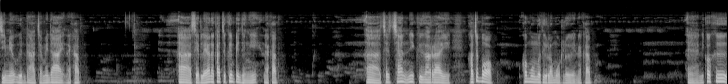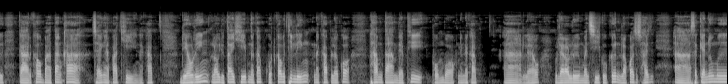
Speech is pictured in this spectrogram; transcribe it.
Gmail อื่นอาจจะไม่ได้นะครับเสร็จแล้วนะครับจะขึ้นเป็นอย่างนี้นะครับเซสชันนี่คืออะไร เขาจะบอกข้อมูลมือถือเราหมดเลยนะครับนี่ก็คือการเข้ามาตั้งค่าใช้งานพาสคีย์นะครับ เดี๋ยวลิงก์เราอยู่ใต้คลิปนะครับ กดเข้าไปที่ลิงก์นะครับ แล้วก็ทำตามแบบที่ผมบอกนี่นะครับ อ่า แล้ว เวลาเราลืมบัญชี Google เราก็จะใช้สแกนนิ้วมือ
